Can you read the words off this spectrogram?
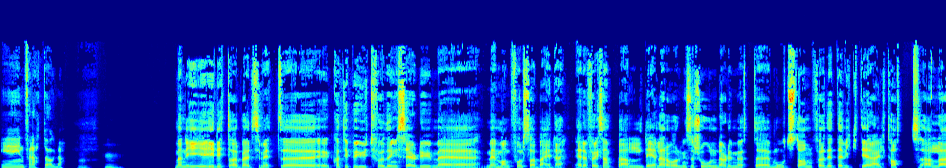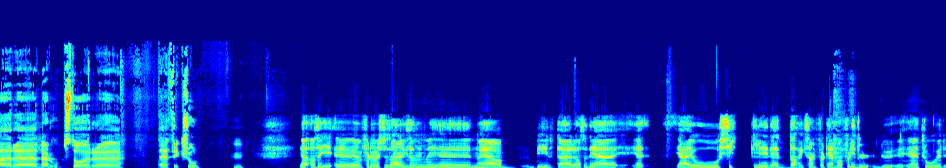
innenfor dette òg, da. Mm. Mm. Men i, i, ditt arbeid, Smith, uh, hva type utfordring ser du med, med mangfoldsarbeidet? Er det f.eks. deler av organisasjonen der du møter motstand for at dette er viktig i det hele tatt, eller uh, der det oppstår uh, friksjon? Ja, altså, eh, For det første så er det liksom eh, Når jeg begynte her altså det, jeg, jeg er jo skikkelig redd da, for temaet. Fordi du, du, Jeg tror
